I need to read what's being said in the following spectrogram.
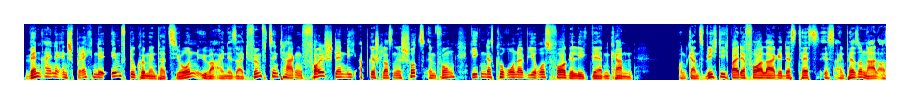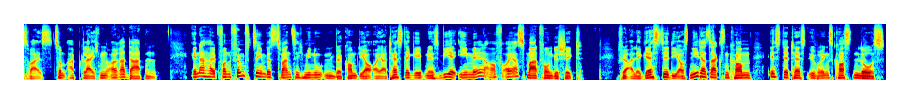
wenn eine entsprechende Impfdokumentation über eine seit 15 Tagen vollständig abgeschlossene Schutzimpfung gegen das Coronavirus vorgelegt werden kann. Und ganz wichtig bei der Vorlage des Tests ist ein Personalausweis zum Abgleichen eurer Daten. Innerhalb von 15 bis 20 Minuten bekommt ihr euer Testergebnis via E-Mail auf euer Smartphone geschickt. Für alle Gäste, die aus Niedersachsen kommen, ist der Test übrigens kostenlos.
